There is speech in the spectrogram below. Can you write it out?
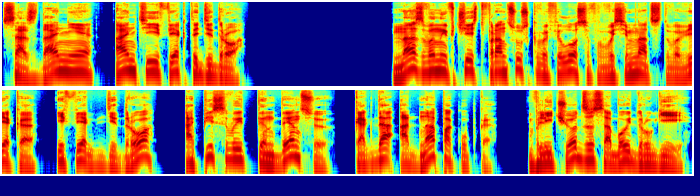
Создание антиэффекта Дидро. Названный в честь французского философа XVIII века эффект Дидро описывает тенденцию, когда одна покупка влечет за собой другие.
